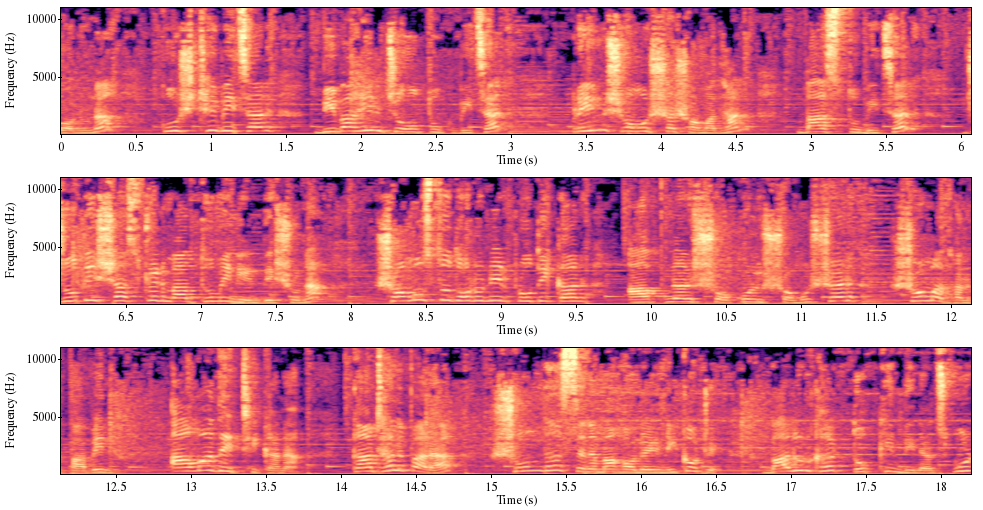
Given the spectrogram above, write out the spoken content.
গণনা কুষ্ঠে বিচার বিবাহের যৌতুক বিচার প্রেম সমস্যা সমাধান, বাস্তু বিচার, জ্যোতিষশাস্ত্রের মাধ্যমে নির্দেশনা, সমস্ত ধরনের প্রতিকার আপনার সকল সমস্যার সমাধান পাবেন আমাদের ঠিকানা, কাঁঠালপাড়া, সন্ধ্যা সিনেমা হলের নিকটে, বালুরঘাট, দক্ষিণ দিনাজপুর,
